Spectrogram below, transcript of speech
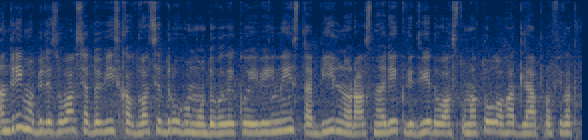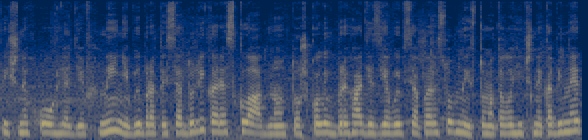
Андрій мобілізувався до війська в 22-му до великої війни. Стабільно раз на рік відвідував стоматолога для профілактичних оглядів. Нині вибратися до лікаря складно. Тож, коли в бригаді з'явився пересувний стоматологічний кабінет,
